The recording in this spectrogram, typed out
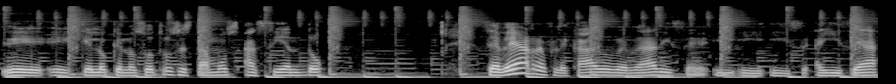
que lo que nosotros estamos haciendo se vea reflejado, ¿verdad? Y, se, y, y, y, sea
